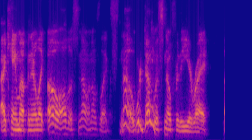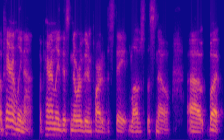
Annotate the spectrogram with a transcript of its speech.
I came up and they're like, "Oh, all the snow," and I was like, "Snow? We're done with snow for the year, right?" Apparently not. Apparently, this northern part of the state loves the snow. Uh, but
